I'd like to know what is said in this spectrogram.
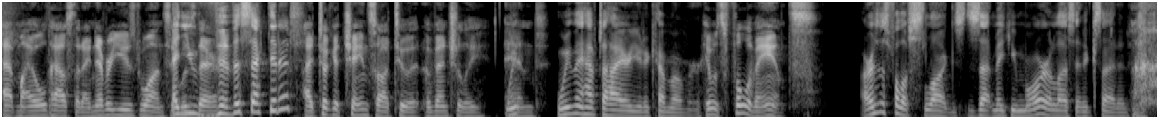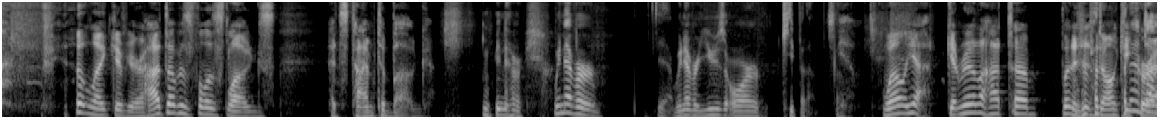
at my old house that I never used once. It and was you there. vivisected it? I took a chainsaw to it eventually, and We may have to hire you to come over. it was full of ants. Ours is full of slugs. Does that make you more or less excited? I feel like if your hot tub is full of slugs, it's time to bug. we never, we never, yeah, we never use or keep it up. So Yeah. Well, yeah. Get rid of the hot tub. Put it in a donkey Put a corral.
